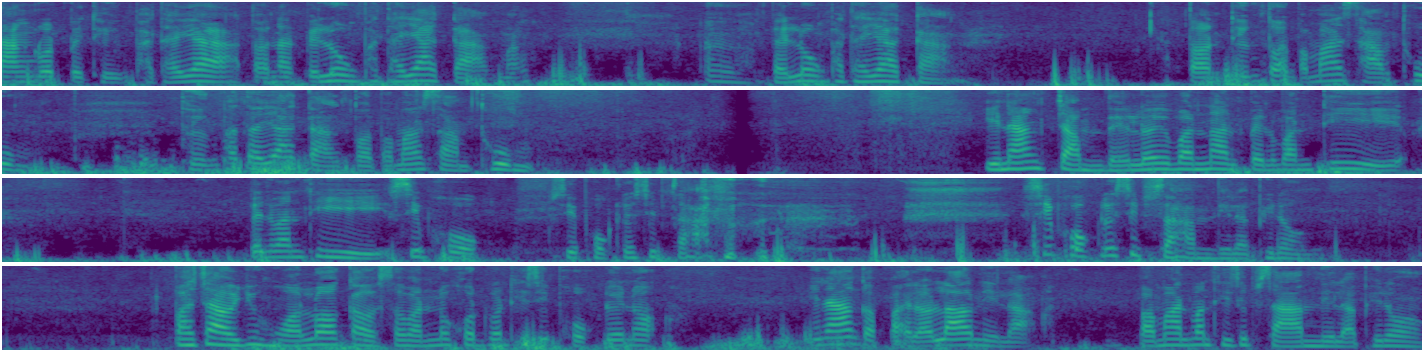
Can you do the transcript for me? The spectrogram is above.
นั่งรถไปถึงพัทยา ตอนนั้นไปลงพัทยากลางมั้งเออไปลงพัทยากลาง ตอนถึงตอนประมาณสามทุ่มถึงพัทยากลางตอนประมาณสามทุ่มอีนางจำได้เลยวันนั้นเป็นวันที่ เป็นวันที่สิบหกสิบหกหรือสิบสามสิบหกหรือสิบสามดีละพี่น้อง พระเจ้าอยู่หัวรอเก่าสวรรคตวันที่สิบหกด้วยเนาะอีนางกลับไปแล้วเล่านี่แหละประมาณวันที่สิบสามนี่แหละพี่น้อง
